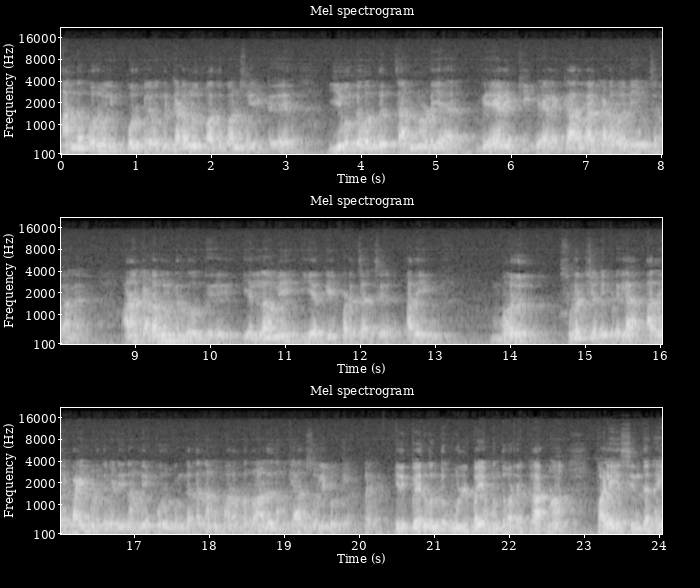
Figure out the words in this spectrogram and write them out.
அந்த பொறுப்பை பொறுப்பை வந்து கடவுள் பார்த்துக்குவான்னு சொல்லிட்டு இவங்க வந்து தன்னுடைய வேலைக்கு வேலைக்காரராக கடவுளை நியமிச்சிடுறாங்க. ஆனால் கடவுளுங்கிறது வந்து எல்லாமே இயற்கையை படைச்சாச்சு. அதை மறு சுழற்சி அடிப்படையில் அதை பயன்படுத்த வேண்டியது நம்முடைய பொறுப்புங்கிறத நம்ம மறந்துடுறோம். அல்லது நமக்கு யாரும் சொல்லிக் கொடுக்கல. இதுக்கு பேர் வந்து உள் பயம் வந்து வர்ற காரணம் பழைய சிந்தனை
